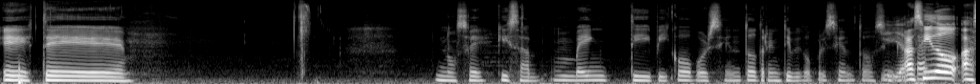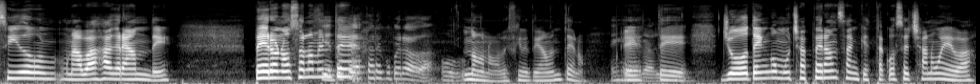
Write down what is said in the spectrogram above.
este no sé quizás un 20 y pico por ciento, treinta y pico por ciento. Sí. Ha sido, ha sido una baja grande. Pero no solamente. que ya está recuperada? No, no, definitivamente no. este, Yo tengo mucha esperanza en que esta cosecha nueva,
